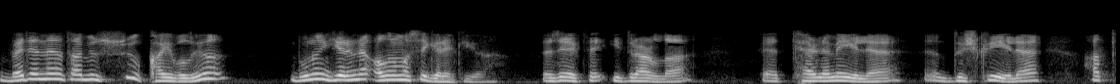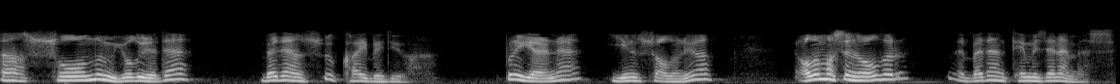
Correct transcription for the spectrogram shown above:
bedenlerine tabi su kayboluyor. Bunun yerine alınması gerekiyor. Özellikle idrarla, e, terleme ile, e, dışkı ile hatta soğunum yoluyla da beden su kaybediyor. Bunun yerine yeni su alınıyor. Alınmasa ne olur? E, beden temizlenemez.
